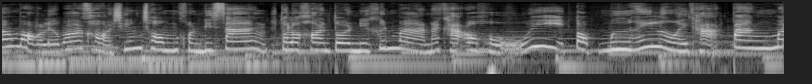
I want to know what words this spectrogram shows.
ต้องบอกเลยว่าขอชื่นชมคนที่สร้างตัวละครตัวนี้ขึ้นมานะคะ โอ้โห ตบมือให้เลยค่ะ ปังม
